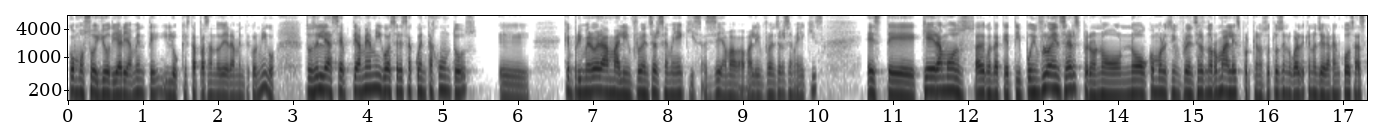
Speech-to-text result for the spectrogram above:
cómo soy yo diariamente y lo que está pasando diariamente conmigo. Entonces le acepté a mi amigo hacer esa cuenta juntos. Eh, que primero era Malinfluencers MX, así se llamaba, Malinfluencers MX este, que éramos, haz de cuenta que tipo influencers, pero no, no como los influencers normales, porque nosotros en lugar de que nos llegaran cosas,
